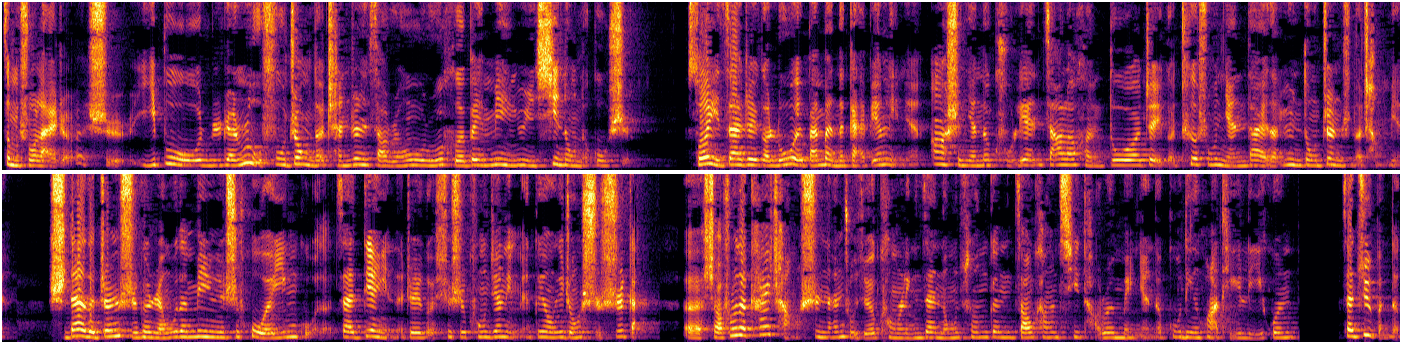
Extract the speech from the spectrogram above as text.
这么说来着，是一部忍辱负重的城镇小人物如何被命运戏弄的故事。所以，在这个芦苇版本的改编里面，二十年的苦练加了很多这个特殊年代的运动政治的场面。时代的真实跟人物的命运是互为因果的，在电影的这个叙事空间里面更有一种史诗感。呃，小说的开场是男主角孔林在农村跟糟糠妻讨论每年的固定话题离婚。在剧本的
